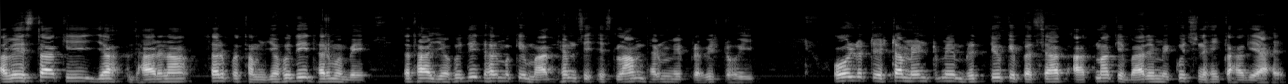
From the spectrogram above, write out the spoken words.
अवेस्ता की यह धारणा सर्वप्रथम यहूदी धर्म में तथा यहूदी धर्म के माध्यम से इस्लाम धर्म में प्रविष्ट हुई। ओल्ड टेस्टामेंट में मृत्यु के पश्चात आत्मा के बारे में कुछ नहीं कहा गया है।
